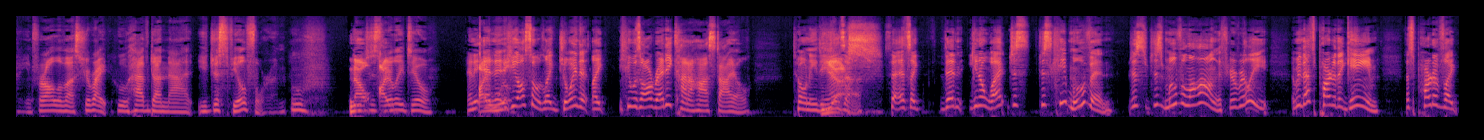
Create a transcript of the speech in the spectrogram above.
I mean, for all of us, you're right, who have done that, you just feel for him. Oof. Now, you just I- really do. And he, and will- he also like joined it like he was already kind of hostile, Tony Danza. Yes. So it's like then you know what? Just just keep moving. Just just move along. If you're really, I mean, that's part of the game. That's part of like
